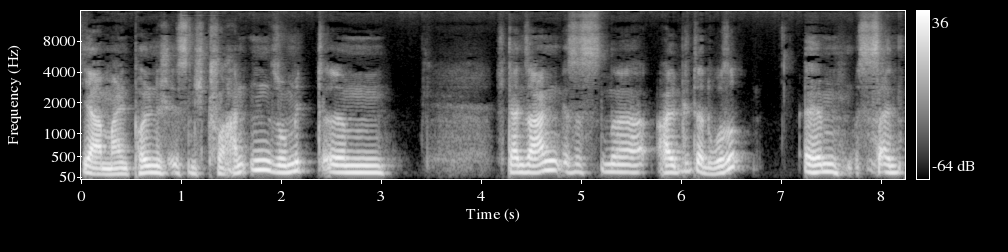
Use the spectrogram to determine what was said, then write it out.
ja, mein Polnisch ist nicht vorhanden. Somit, ähm, ich kann sagen, es ist eine Halbliterdose. Ähm, es ist ein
